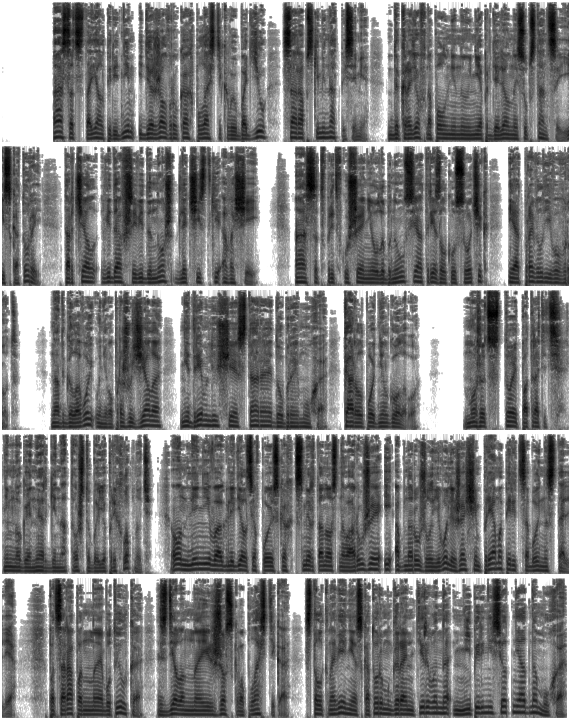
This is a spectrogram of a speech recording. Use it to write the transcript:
Асад стоял перед ним и держал в руках пластиковую бадью с арабскими надписями, до краев наполненную неопределенной субстанцией, из которой торчал видавший виды нож для чистки овощей. Асад в предвкушении улыбнулся, отрезал кусочек и отправил его в рот. Над головой у него прожужжала недремлющая старая добрая муха. Карл поднял голову. Может, стоит потратить немного энергии на то, чтобы ее прихлопнуть? Он лениво огляделся в поисках смертоносного оружия и обнаружил его лежащим прямо перед собой на столе. Поцарапанная бутылка, сделанная из жесткого пластика, столкновение с которым гарантированно не перенесет ни одна муха.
